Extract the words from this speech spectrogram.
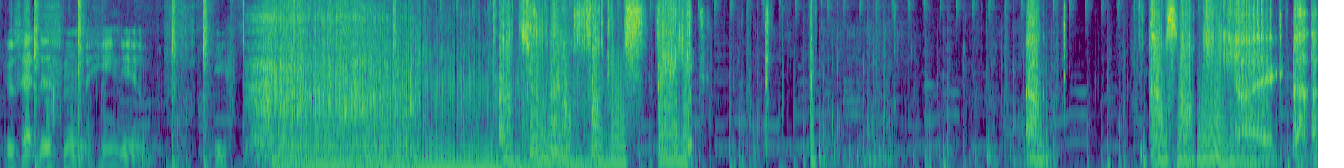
It was at this moment he knew. He Fuck you little fucking faggot. That was not me. I, uh,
